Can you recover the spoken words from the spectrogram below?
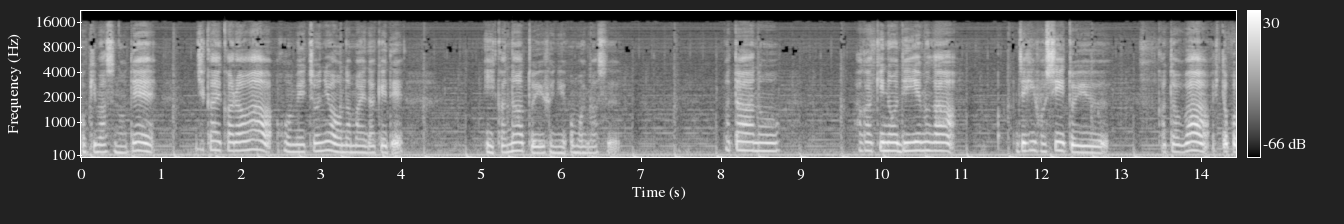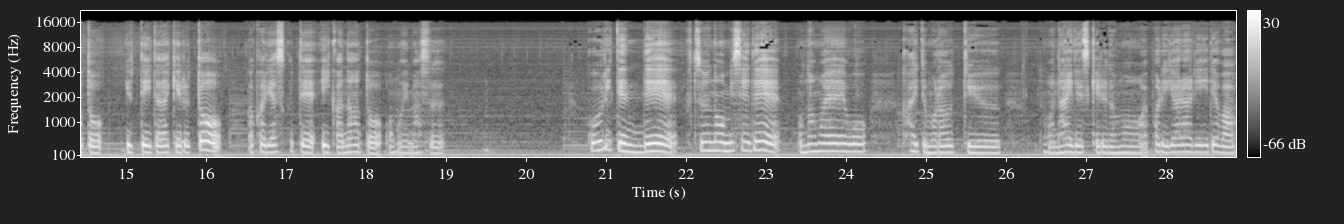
おきますので次回からは芳名帳にはお名前だけでいいかなというふうに思います。またあのはがきの DM がぜひ欲しいという方は一言言っていただけると分かりやすくていいかなと思います。小売店で普通のお店でお名前を書いてもらうっていうのはないですけれどもやっぱりギャラリーでは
